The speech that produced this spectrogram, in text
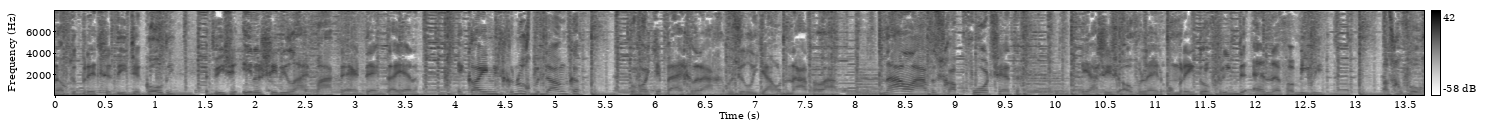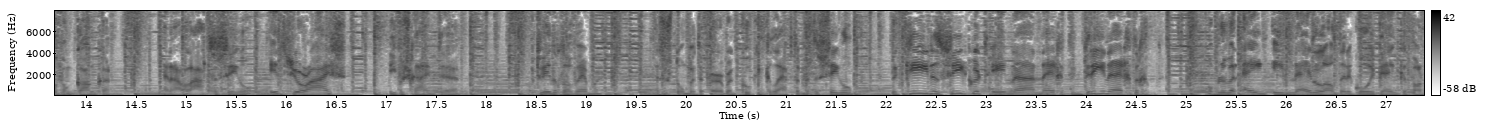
en ook de Britse DJ Goldie... met wie ze Inner City live maakte, herdenkt Diana. Ik kan je niet genoeg bedanken voor wat je hebt bijgedragen. We zullen jouw nalaten, nalatenschap voortzetten. En ja, ze is overleden, omringd door vrienden en eh, familie... als gevolg van kanker. En haar laatste single, It's Your Eyes... die verschijnt eh, op 20 november. En ze stond met de Urban Cookie Collector met de single... The Key, The Secret in eh, 1993... op nummer 1 in Nederland. En ik hoor je denken van...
